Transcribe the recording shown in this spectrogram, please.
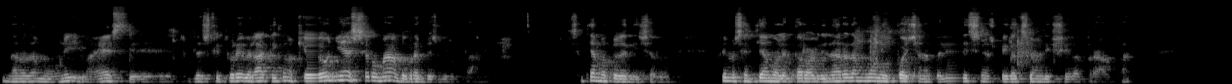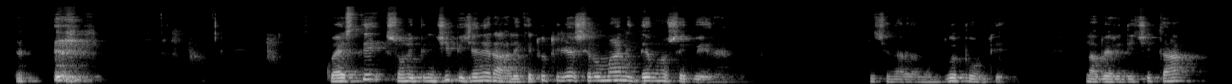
Narada Muni, i maestri, le scritture velate dicono che ogni essere umano dovrebbe sviluppare. Sentiamo cosa dice allora. Prima sentiamo le parole di Narada Muni, poi c'è una bellissima spiegazione di Srila Prabhupada. Questi sono i principi generali che tutti gli esseri umani devono seguire, dice Narada Muni. Due punti. La veridicità,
